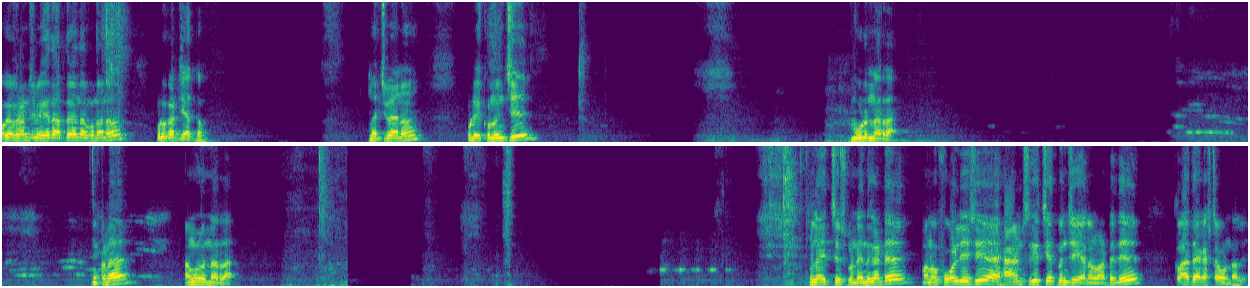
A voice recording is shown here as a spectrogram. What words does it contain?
ఓకే ఫ్రెండ్స్ మీకు అయితే అర్థమైంది అనుకున్నాను. ఇప్పుడు కట్ చేద్దాం. మర్చిపోయాను. ఇప్పుడు ఇక్కడ నుంచి మూడున్నర. ఇక్కడ అంగుళన్నర. ఇలా ఇచ్చేసుకోండి ఎందుకంటే మనం ఫోల్డ్ చేసి హ్యాండ్స్కి చేతి చేయాలన్నమాట ఇది. క్లాత్ ఎక్స్ట్రా ఉండాలి.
